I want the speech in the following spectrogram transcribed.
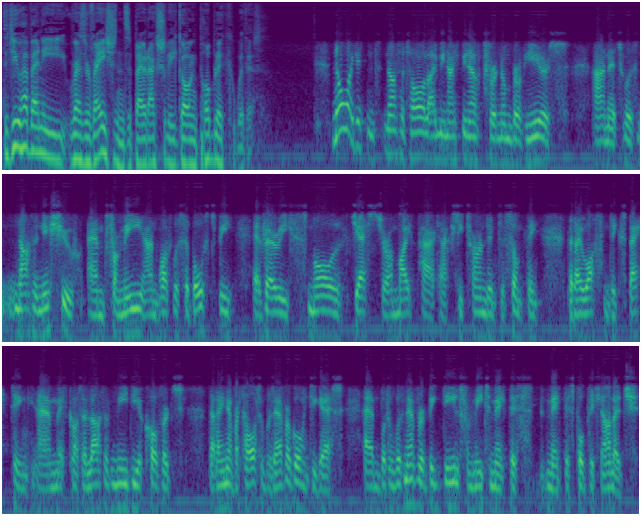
Did you have any reservations about actually going public with it? No, I didn't. Not at all. I mean, I've been out for a number of years, and it was not an issue um, for me. And what was supposed to be a very small gesture on my part actually turned into something that I wasn't expecting. Um, it got a lot of media coverage that I never thought it was ever going to get. Um, but it was never a big deal for me to make this make this public knowledge.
